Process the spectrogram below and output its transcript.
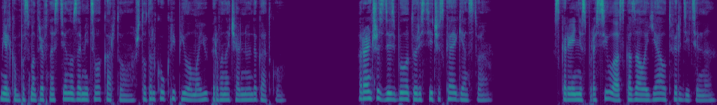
Мельком посмотрев на стену, заметила карту, что только укрепило мою первоначальную догадку. Раньше здесь было туристическое агентство. Скорее не спросила, а сказала я утвердительно.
